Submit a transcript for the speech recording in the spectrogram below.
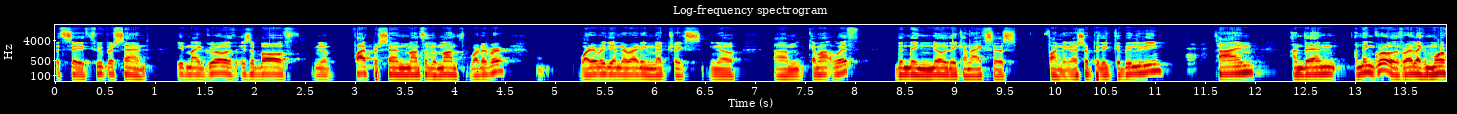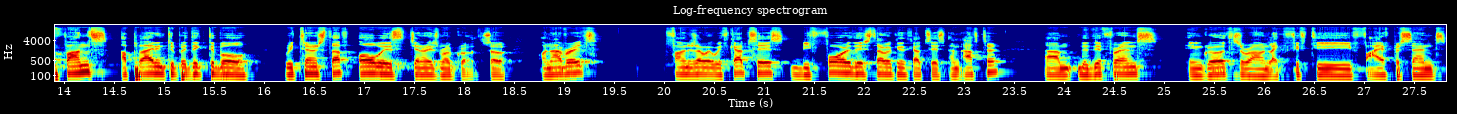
let's say, 3%, if my growth is above, you know, 5% month over month, whatever, whatever the underwriting metrics, you know, um, come out with, then they know they can access funding. Right? So predictability, time, and then, and then growth, right? Like more funds applied into predictable return stuff always generates more growth. So on average, founders are with Capchase before they start working with Capchase and after, um, the difference in growth is around like 55%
